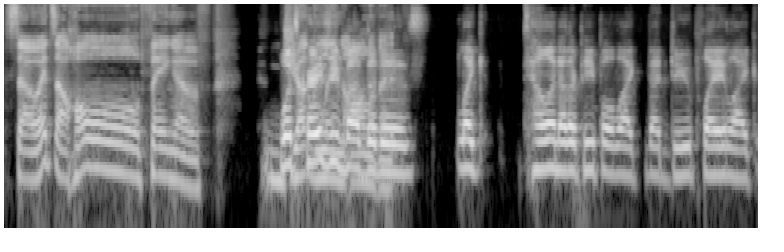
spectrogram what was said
so it's a whole thing of What's crazy about all that it. is like telling other people like that do play like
